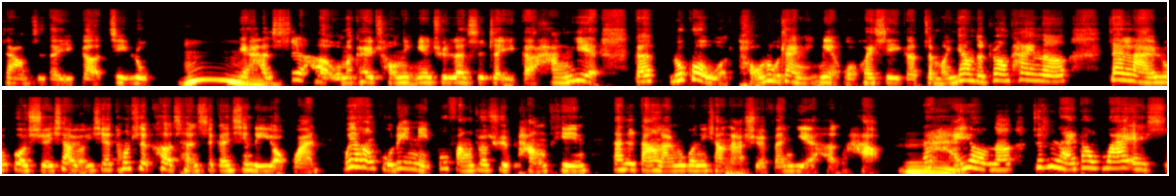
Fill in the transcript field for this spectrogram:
这样子的一个记录。嗯，也很适合，我们可以从里面去认识这一个行业。跟如果我投入在里面，我会是一个怎么样的状态呢？再来，如果学校有一些通识课程是跟心理有关，我也很鼓励你，不妨就去旁听。但是当然，如果你想拿学分也很好。嗯，那还有呢，就是来到 YS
